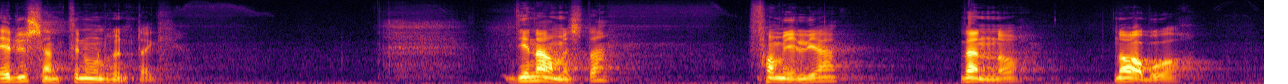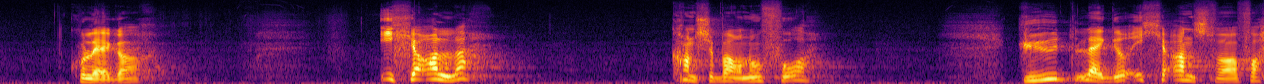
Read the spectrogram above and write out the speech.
er du sendt til noen rundt deg. De nærmeste. Familie, venner, naboer, kollegaer. Ikke alle. Kanskje bare noen få. Gud legger ikke ansvaret for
